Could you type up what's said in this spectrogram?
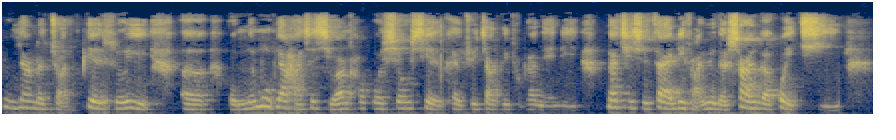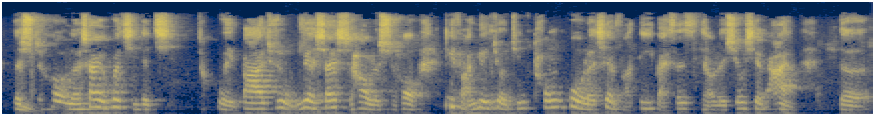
不一样的转变，所以呃，我们的目标还是希望透过修宪可以去降低投票年龄。那其实，在立法院的上一个会期的时候呢，上一个会期的期尾巴就是五月三十号的时候，立法院就已经通过了宪法第一百三十条的修宪案的。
